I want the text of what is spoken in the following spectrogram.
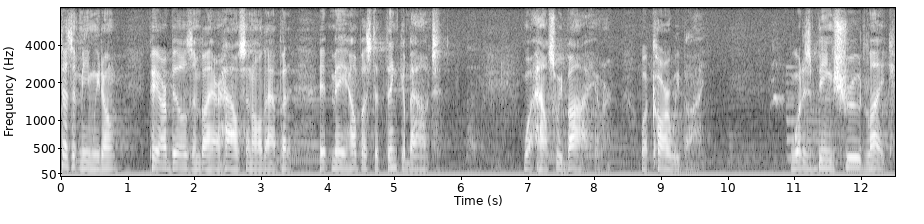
Doesn't mean we don't pay our bills and buy our house and all that, but it may help us to think about what house we buy or what car we buy. What is being shrewd like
